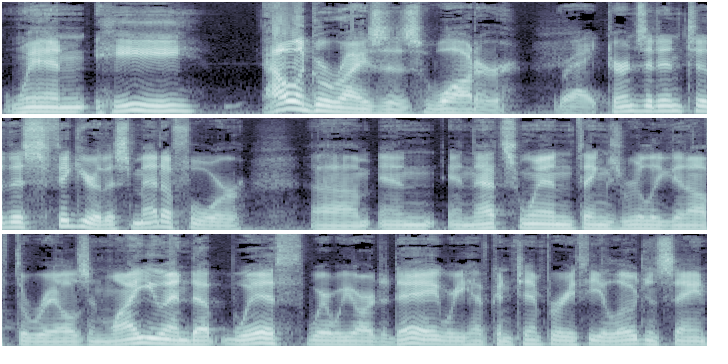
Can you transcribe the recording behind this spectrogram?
when he allegorizes water Right. turns it into this figure, this metaphor, um, and and that's when things really get off the rails, and why you end up with where we are today, where you have contemporary theologians saying,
